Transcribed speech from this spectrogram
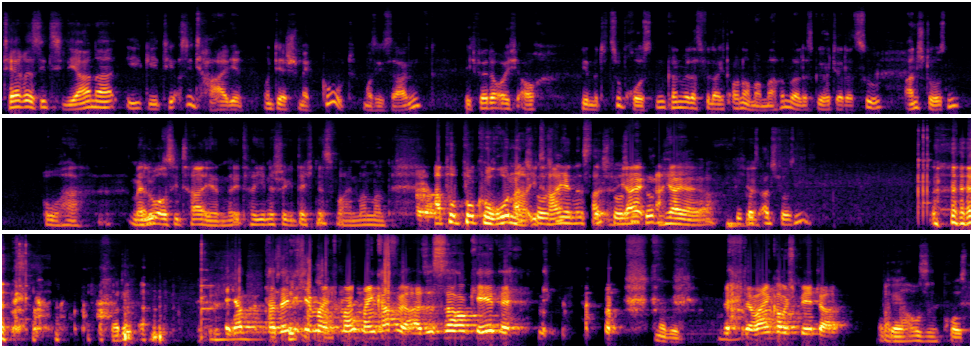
Terre Siciliana IGT aus Italien. Und der schmeckt gut, muss ich sagen. Ich werde euch auch hiermit zuprosten. Können wir das vielleicht auch nochmal machen, weil das gehört ja dazu. Anstoßen. Oha, Merlot aus Italien, der italienische Gedächtniswein, Mann, Mann. Apropos Corona, anstoßen, Italien ist. Anstoßen, ja, ach, ja, ja, ja. Ich kurz anstoßen. Warte. Ich habe tatsächlich hier meinen mein, mein Kaffee, also es ist auch okay. Der, Na gut. Der, der Wein kommt später. Okay. Banause. Prost.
